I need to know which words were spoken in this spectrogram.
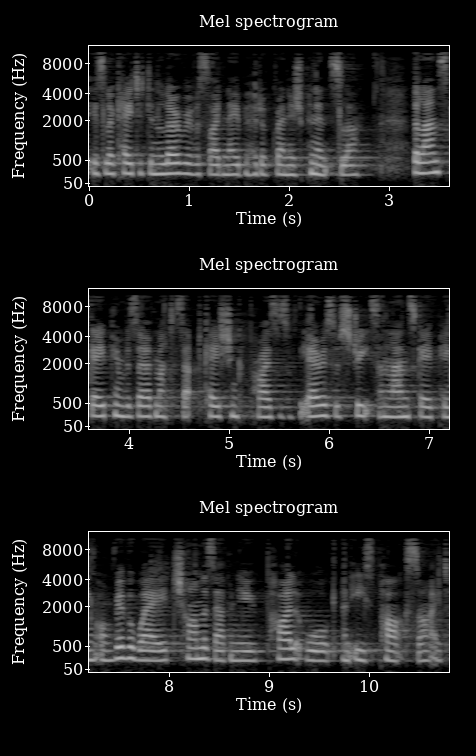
is located in the Lower Riverside neighbourhood of Greenwich Peninsula. The landscaping reserve matters application comprises of the areas of streets and landscaping on Riverway, Chandlers Avenue, Pilot Walk and East Parkside.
